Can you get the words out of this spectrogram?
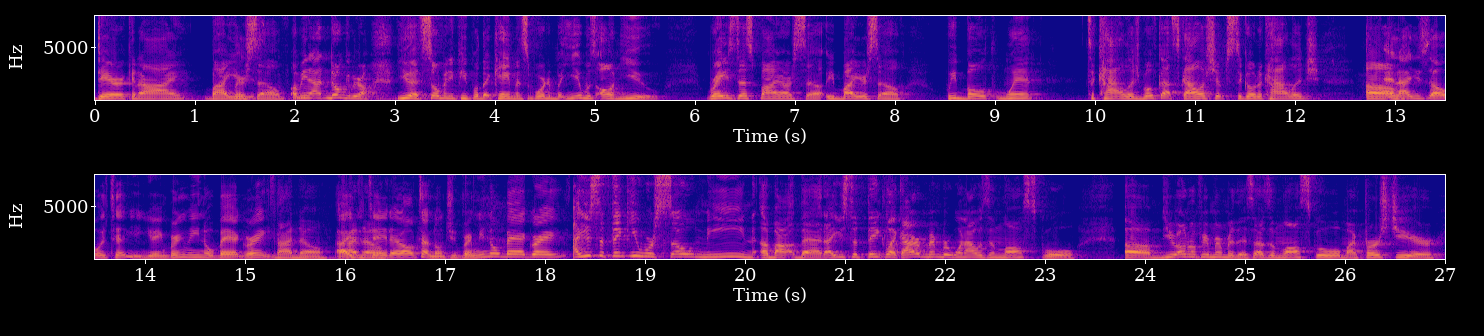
Derek and I by yourself. I mean, I, don't get me wrong, you had so many people that came and supported, but it was on you. Raised us by ourselves, by yourself. We both went to college. Both got scholarships to go to college. Um, and I used to always tell you, you ain't bring me no bad grades. I know. I used know. to tell you that all the time. Don't you bring me no bad grades. I used to think you were so mean about that. I used to think like I remember when I was in law school. Um, you I don't know if you remember this. I was in law school my first year,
